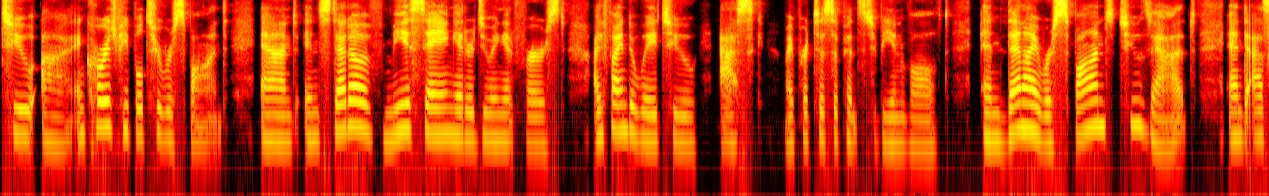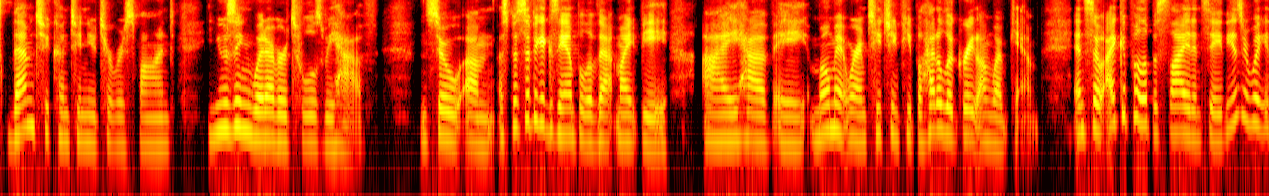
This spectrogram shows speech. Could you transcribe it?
to uh, encourage people to respond. And instead of me saying it or doing it first, I find a way to ask my participants to be involved. And then I respond to that and ask them to continue to respond using whatever tools we have. And so um, a specific example of that might be I have a moment where I'm teaching people how to look great on webcam. And so I could pull up a slide and say, these are what you,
